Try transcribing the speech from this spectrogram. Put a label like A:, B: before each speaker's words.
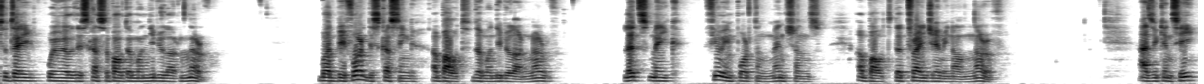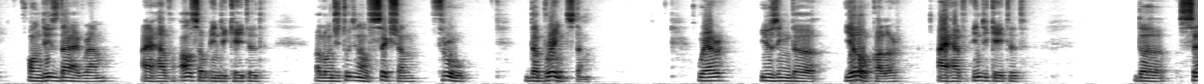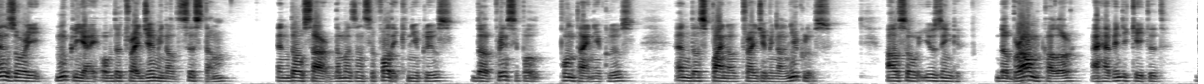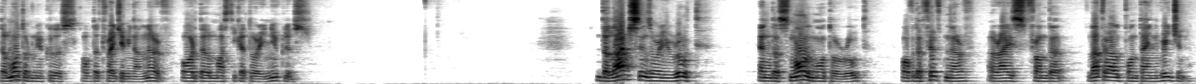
A: Today we will discuss about the mandibular nerve. But before discussing about the mandibular nerve, let's make few important mentions about the trigeminal nerve. As you can see, on this diagram, I have also indicated a longitudinal section through the brainstem, where using the yellow color, I have indicated the sensory nuclei of the trigeminal system, and those are the mesencephalic nucleus, the principal pontine nucleus, and the spinal trigeminal nucleus. Also using the brown color, I have indicated the motor nucleus of the trigeminal nerve or the masticatory nucleus. The large sensory root and the small motor root of the fifth nerve arise from the lateral pontine region,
